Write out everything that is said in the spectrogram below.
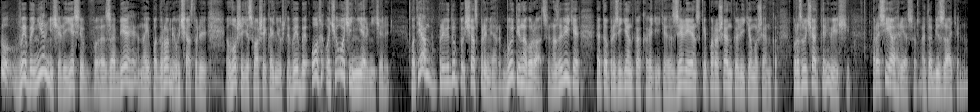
Ну, вы бы нервничали, если в забеге на ипподроме участвовали лошади с вашей конюшни. Вы бы очень, очень нервничали. Вот я приведу сейчас пример. Будет инаугурация. Назовите этого президента как хотите. Зеленский, Порошенко или Тимошенко. Прозвучат три вещи. Россия агрессор, это обязательно.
